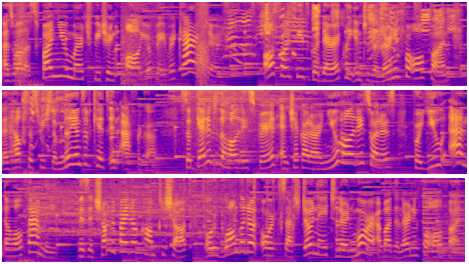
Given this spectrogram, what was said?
as well as fun new merch featuring all your favorite characters. All proceeds go directly into the Learning for All Fund that helps us reach the millions of kids in Africa. So get into the holiday spirit and check out our new holiday sweaters for you and the whole family. Visit shopify.com to shop or ubongo.org slash donate to learn more about the Learning for All Fund.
